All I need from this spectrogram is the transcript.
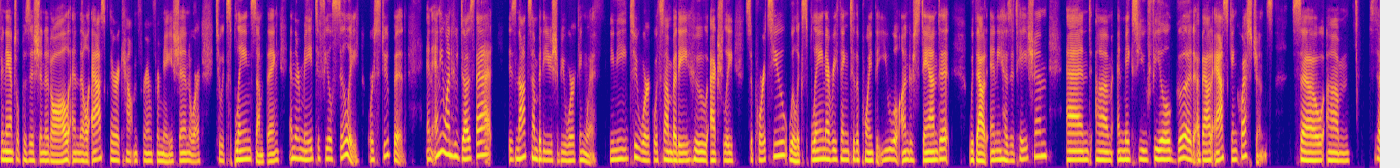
financial position at all and they'll ask their accountant for information or to explain something and they're made to feel silly or stupid. And anyone who does that is not somebody you should be working with. You need to work with somebody who actually supports you, will explain everything to the point that you will understand it without any hesitation, and um, and makes you feel good about asking questions. So, um, so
